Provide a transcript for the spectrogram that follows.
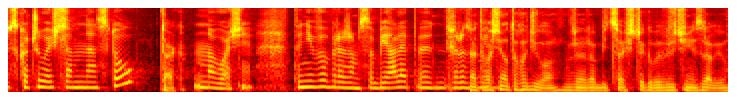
Skoczyłeś tam na stół? Tak. No właśnie, to nie wyobrażam sobie, ale y, No rozumiem... to właśnie o to chodziło, że robi coś, czego by w życiu nie zrobił.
